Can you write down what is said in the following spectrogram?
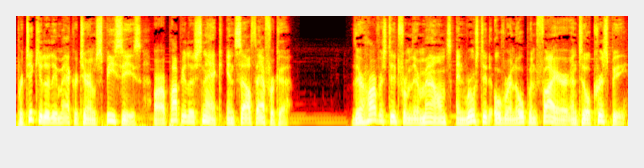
particularly Macrotermes species, are a popular snack in South Africa. They're harvested from their mounds and roasted over an open fire until crispy.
